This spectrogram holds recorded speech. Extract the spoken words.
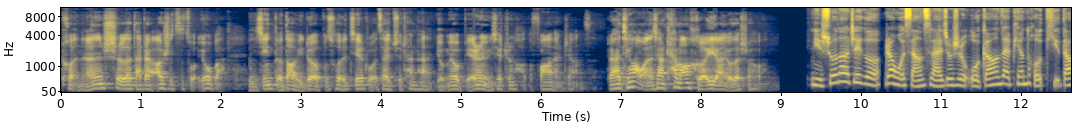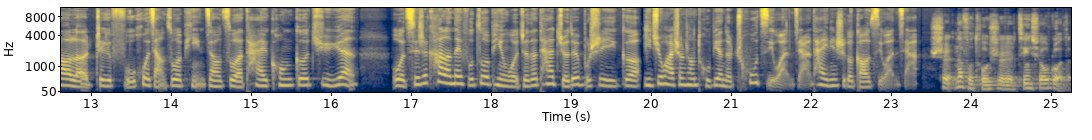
可能试了大概二十次左右吧，已经得到一个不错的结果，再去看看有没有别人有一些更好的方案，这样子，这还挺好玩的，像开盲盒一样，有的时候。你说到这个，让我想起来，就是我刚刚在片头提到了这幅获奖作品，叫做《太空歌剧院》。我其实看了那幅作品，我觉得他绝对不是一个一句话生成图片的初级玩家，他一定是个高级玩家。是那幅图是精修过的。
